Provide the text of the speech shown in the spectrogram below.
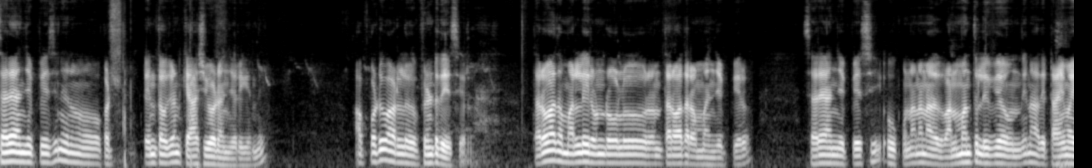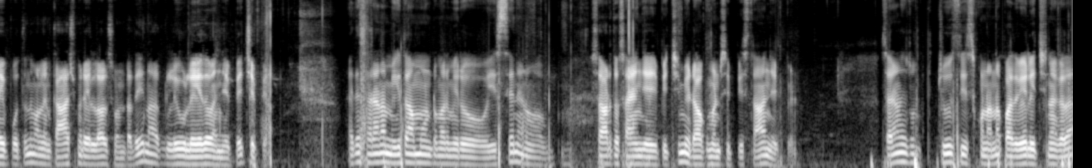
సరే అని చెప్పేసి నేను ఒక టెన్ థౌజండ్ క్యాష్ ఇవ్వడం జరిగింది. అప్పుడు వాళ్ళు ప్రింట్ తీసారు. తర్వాత మళ్ళీ రెండు రోజులు తర్వాత రమ్మని చెప్పారు. సరే అని చెప్పేసి ఊకున్నాను నాది వన్ మంత్ లీవే ఉంది. నాది టైం అయిపోతుంది. మళ్ళీ నేను కాశ్మీర్ వెళ్ళాల్సి ఉంటుంది. నాకు లీవ్ లేదు అని చెప్పేసి చెప్పాను అయితే సరేనా మిగతా అమౌంట్ మరి మీరు ఇస్తే నేను సార్తో సైన్ చేయించి మీ డాక్యుమెంట్స్ ఇప్పిస్తా అని చెప్పాడు. సరే చూసి తీసుకున్నా పదివేలు ఇచ్చినా కదా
